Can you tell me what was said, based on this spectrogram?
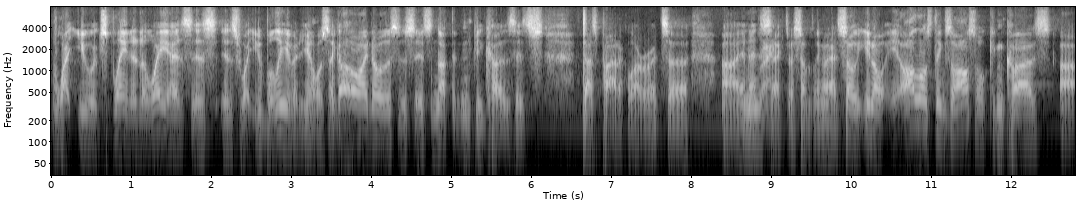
what you explain it away as is is what you believe in. You know, it's like, oh, I know this is it's nothing because it's dust particle or it's a uh, an insect right. or something like that. So you know, all those things also can cause uh,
